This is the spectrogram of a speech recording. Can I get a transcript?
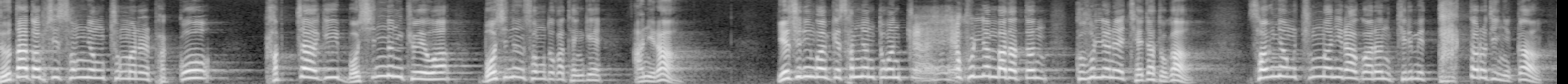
느닷없이 성령 충만을 받고 갑자기 멋있는 교회와 멋있는 성도가 된 게 아니라 예수님과 함께 3년 동안 쭉 훈련받았던 그 훈련의 제자도가 성령 충만이라고 하는 기름이 탁 떨어지니까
